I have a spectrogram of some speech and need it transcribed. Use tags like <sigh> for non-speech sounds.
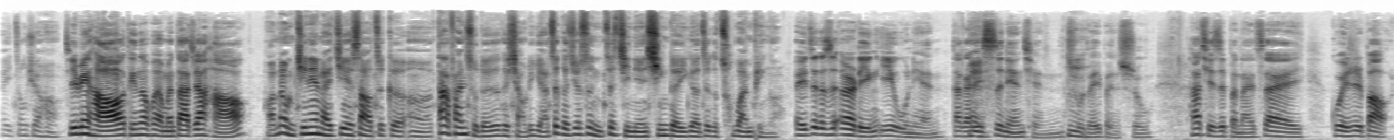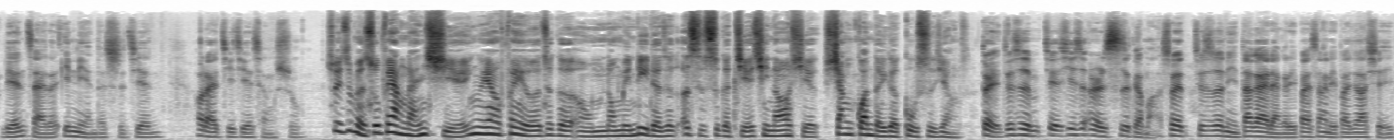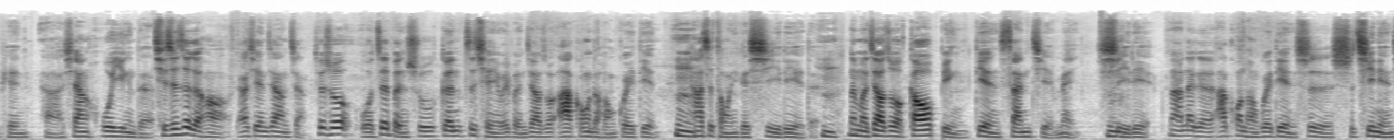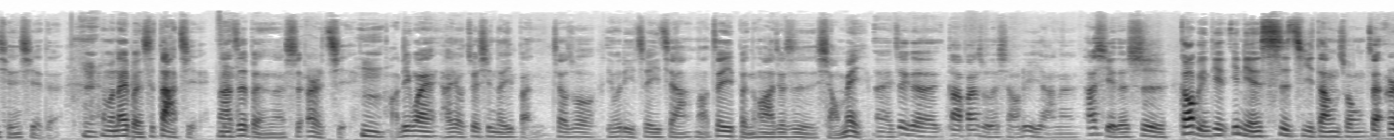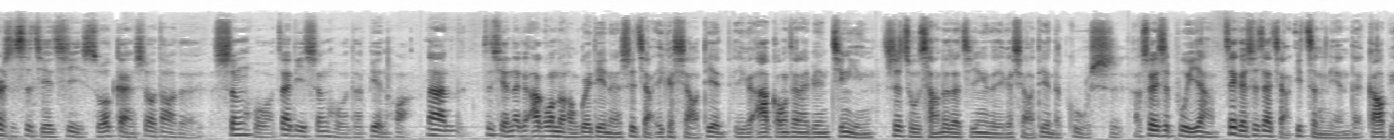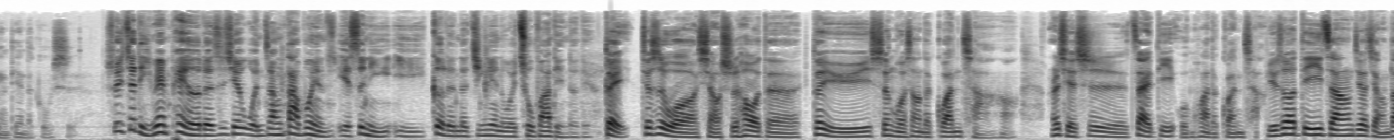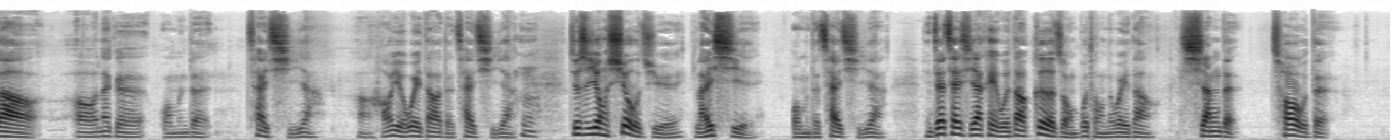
哎，钟学好，吉平好，听众朋友们大家好。好，那我们今天来介绍这个呃大番薯的这个小丽啊，这个就是你这几年新的一个这个出版品哦。哎，这个是二零一五年，大概哎是四年前出的一本书。它其实本来在《国语日报》连载了一年的时间，后来集结成书。所以这本书非常难写，因为要配合这个呃我们农民历的这个二十四个节气，然后写相关的一个故事这样子。对，就是节气是二十四个嘛，所以就是你大概两个礼拜、三个礼拜就要写一篇啊、相呼应的。其实这个哈、要先这样讲，就是说我这本书跟之前有一本叫做《阿公的红龟店》，嗯，它是同一个系列的，嗯那么叫做高饼店三姐妹系列。那那个阿公的红龟店是十七年前写的，对那么那一本是大姐，那这本呢是二姐。嗯好，另外还有最新的一本叫做《有理这一家》，那这一本的话就是小妹。哎，这个大番薯的小绿芽呢，它写的是糕饼店一年四季当中，在二十四节气所感受到的生活在地生活的变化。那之前那个阿公的红龟店呢，是讲一个小店，一个阿公在那边经营知足常乐的经营的一个小店的故事啊，所以是不一样。这个是在讲一整年的糕饼店的故事。所以这里面配合的这些文章，大部分也是你以个人的经验为出发点的，对吧？对，就是我小时候的对于生活上的观察哈、而且是在地文化的观察。比如说第一章就讲到哦，那个我们的蔡奇亚啊，好有味道的蔡奇亚，嗯，就是用嗅觉来写我们的蔡奇亚。你在蔡奇亚可以闻到各种不同的味道，香的、臭的、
